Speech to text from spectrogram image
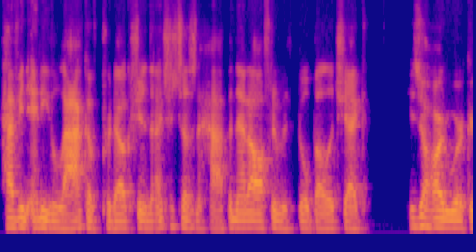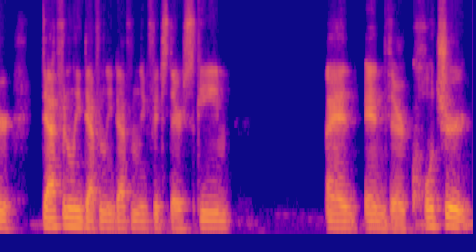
having any lack of production. That just doesn't happen that often with Bill Belichick. He's a hard worker. Definitely, definitely, definitely fits their scheme and and their culture.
